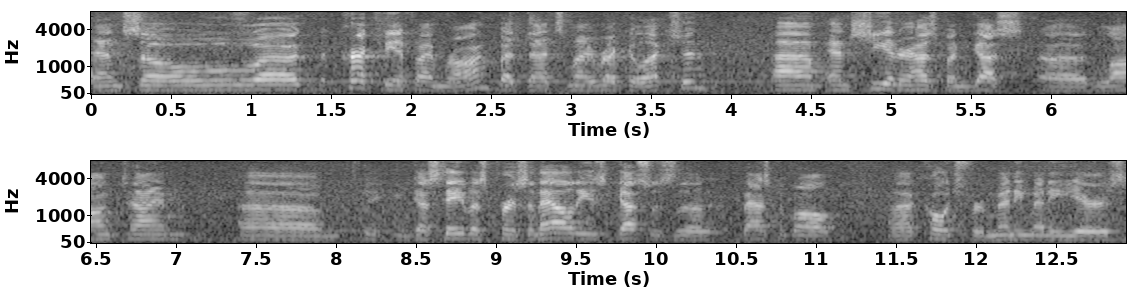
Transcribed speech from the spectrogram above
And so, uh, correct me if I'm wrong, but that's my recollection. Um, and she and her husband Gus, uh, long time um, Gustavus personalities. Gus was the basketball uh, coach for many, many years.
